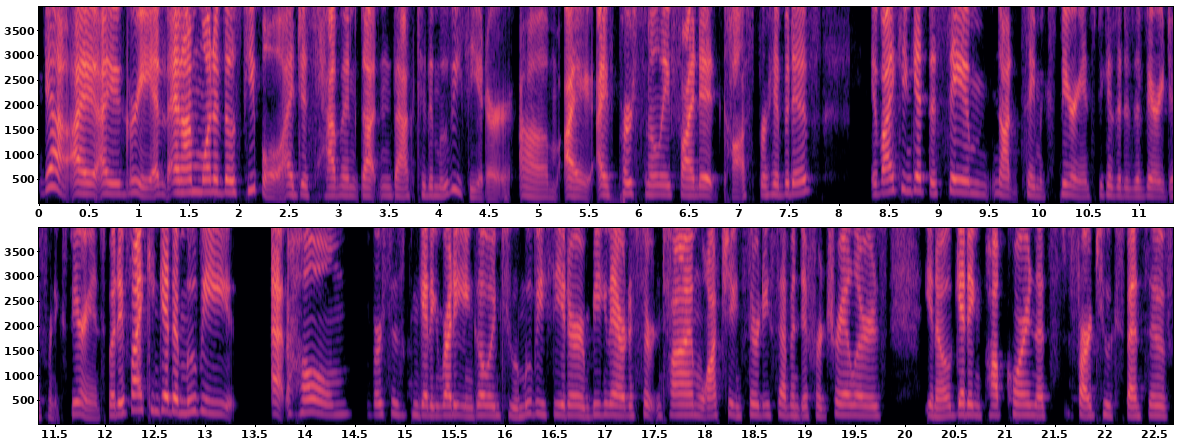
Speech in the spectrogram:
Yeah, I I agree, and and I'm one of those people. I just haven't gotten back to the movie theater. Um, I I personally find it cost prohibitive. If I can get the same, not same experience because it is a very different experience, but if I can get a movie at home versus getting ready and going to a movie theater and being there at a certain time, watching 37 different trailers, you know, getting popcorn that's far too expensive,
